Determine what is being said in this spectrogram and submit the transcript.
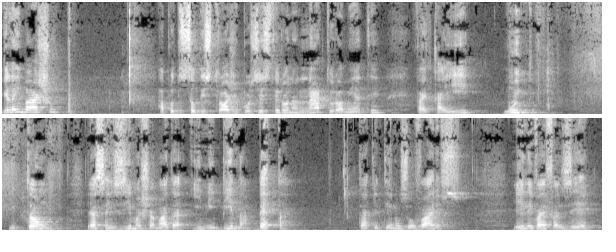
E lá embaixo, a produção de estrógeno e progesterona naturalmente vai cair muito. Então, essa enzima chamada inibina beta, tá, que tem nos ovários, ele vai fazer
